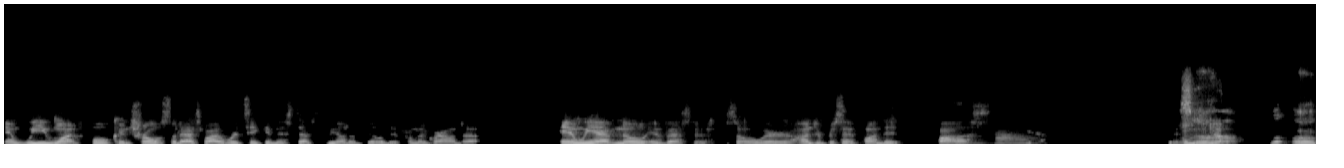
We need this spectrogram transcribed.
And we want full control. So that's why we're taking the steps to be able to build it from the ground up. And we have no investors. So we're 100% funded by us. Wow. Yeah. So, uh,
